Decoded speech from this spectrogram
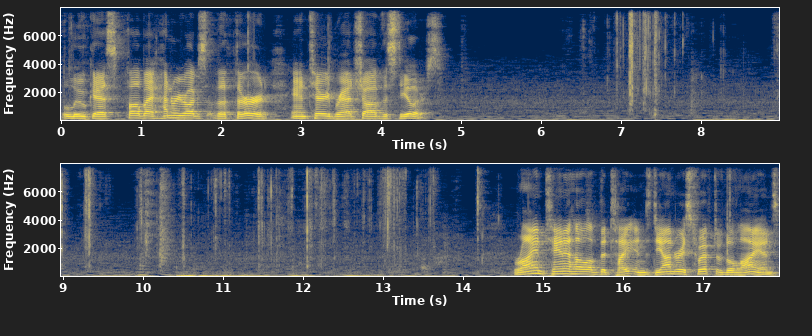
Lucas, followed by Henry Ruggs III and Terry Bradshaw of the Steelers. Ryan Tannehill of the Titans, DeAndre Swift of the Lions,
